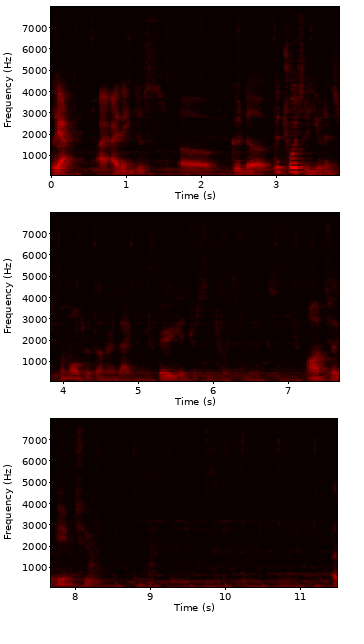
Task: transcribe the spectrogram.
So yeah, I, I think just uh, good uh, good choice of units from Ultra Gunner in that game. Very interesting choice of units. On to game two. Uh,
